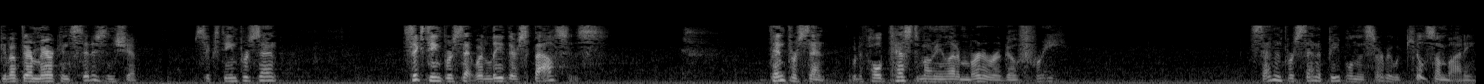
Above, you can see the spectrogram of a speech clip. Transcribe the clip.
Give up their American citizenship. 16%. 16% would leave their spouses. 10% would withhold testimony and let a murderer go free. 7% of people in the survey would kill somebody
